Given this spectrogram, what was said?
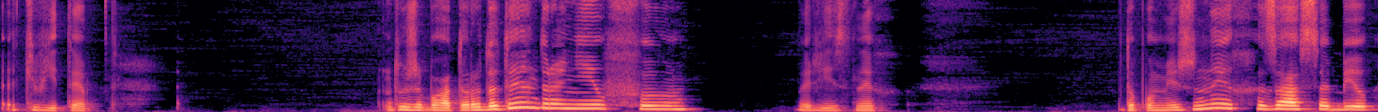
е, квіти. Дуже багато рододендронів, е, різних допоміжних засобів,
